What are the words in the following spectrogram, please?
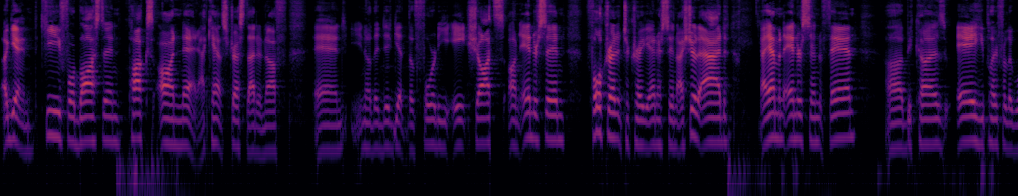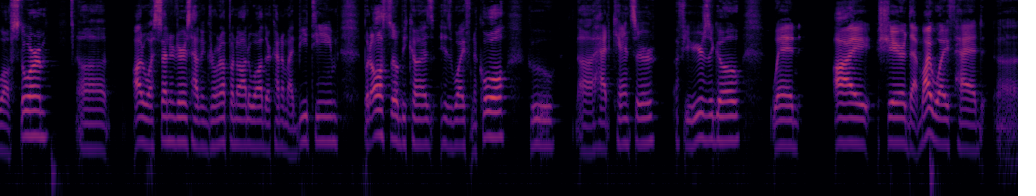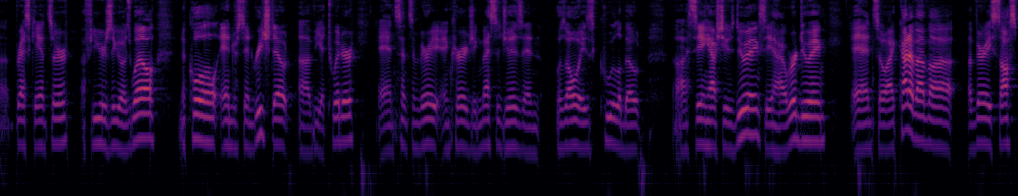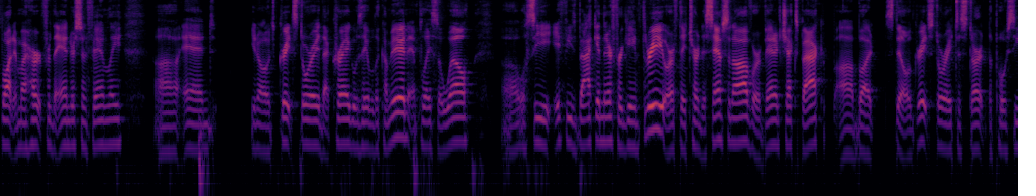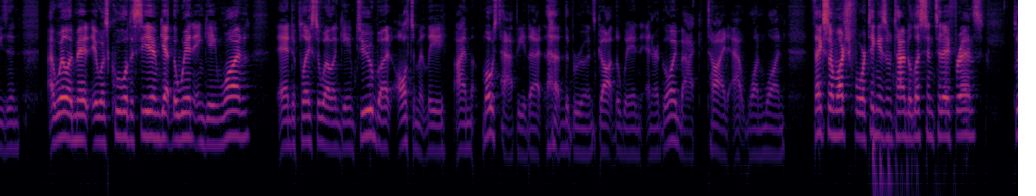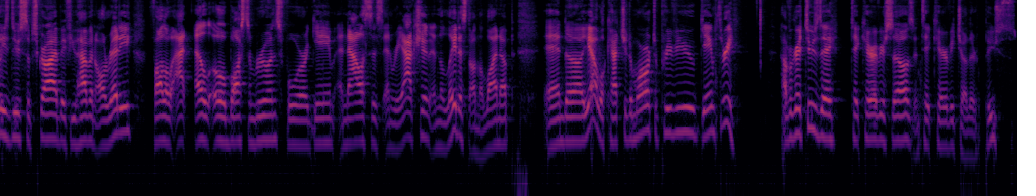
again, key for Boston pucks on net. I can't stress that enough. And, you know, they did get the 48 shots on Anderson. Full credit to Craig Anderson. I should add, I am an Anderson fan uh, because, A, he played for the Guelph Storm. Uh, Ottawa Senators, having grown up in Ottawa, they're kind of my B team. But also because his wife, Nicole, who uh, had cancer a few years ago, when I shared that my wife had uh, breast cancer a few years ago as well. Nicole Anderson reached out uh, via Twitter and sent some very encouraging messages and was always cool about uh, seeing how she was doing, seeing how we're doing. And so I kind of have a, a very soft spot in my heart for the Anderson family. Uh, and, you know, it's a great story that Craig was able to come in and play so well. Uh, we'll see if he's back in there for game three or if they turn to Samsonov or Vanecek's back. Uh, but still, great story to start the postseason. I will admit it was cool to see him get the win in game one and to play so well in game two, but ultimately, I'm most happy that the Bruins got the win and are going back tied at 1 1. Thanks so much for taking some time to listen today, friends. Please do subscribe if you haven't already. Follow at LO Boston Bruins for game analysis and reaction and the latest on the lineup. And uh, yeah, we'll catch you tomorrow to preview game three. Have a great Tuesday. Take care of yourselves and take care of each other. Peace.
